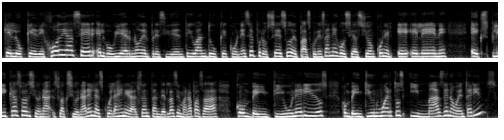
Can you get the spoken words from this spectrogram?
que lo que dejó de hacer el gobierno del presidente Iván Duque con ese proceso de paz, con esa negociación con el ELN, explica su, acciona- su accionar en la Escuela General Santander la semana pasada con 21 heridos, con 21 muertos y más de 90 heridos?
